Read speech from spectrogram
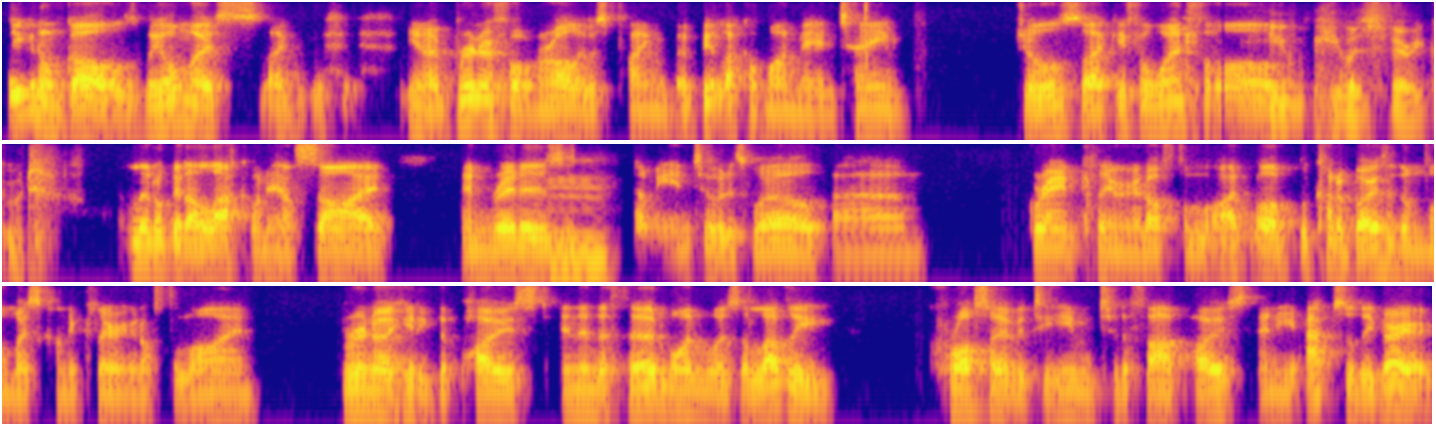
Speaking of goals, we almost like, you know, Bruno Fornaroli was playing a bit like a one man team. Jules, like if it weren't for He, he was very good. a little bit of luck on our side and Redders Mm. coming into it as well. Um, Grant clearing it off the line. Well, kind of both of them almost kind of clearing it off the line. Bruno hitting the post. And then the third one was a lovely crossover to him to the far post. And he absolutely very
